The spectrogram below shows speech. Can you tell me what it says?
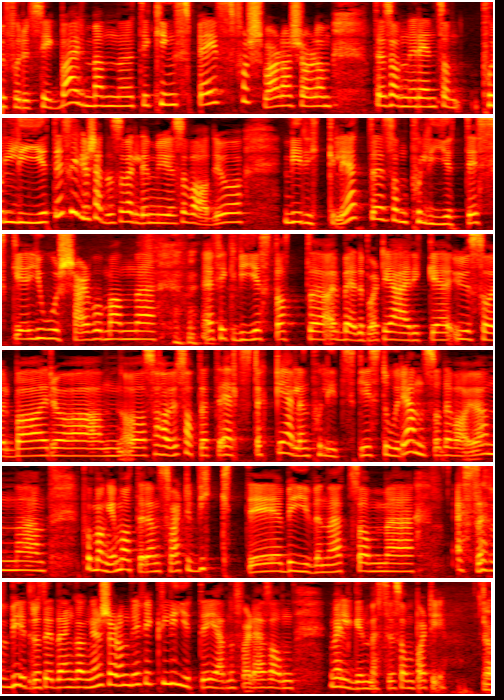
uforutsigbar. Men til Kings Space forsvar, da, selv om det sånn rent sånn politisk ikke skjedde så veldig mye, så var det jo virkelig et eh, sånn politisk eh, jordskjelv hvor man eh, fikk vist at Arbeiderpartiet er ikke usårbar. Og, og, så har jo satt et helt støkk i hele den politiske historien, så det var jo en, på mange måter en svært viktig begivenhet som SF bidro til den gangen, selv om de fikk lite igjen for det sånn velgermessig som parti. Ja,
